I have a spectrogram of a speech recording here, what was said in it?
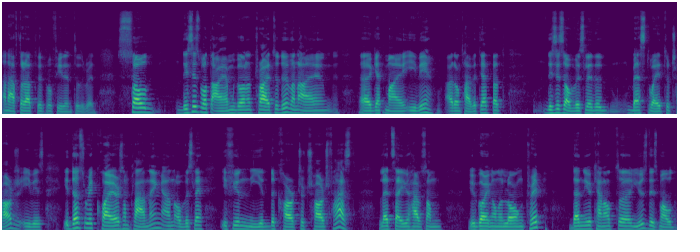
And after that, it will feed into the grid. So this is what I am gonna try to do when I uh, get my EV. I don't have it yet, but this is obviously the best way to charge EVs. It does require some planning, and obviously, if you need the car to charge fast, let's say you have some, you're going on a long trip, then you cannot uh, use this mode.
